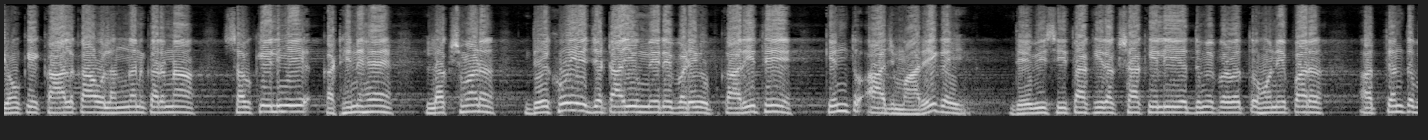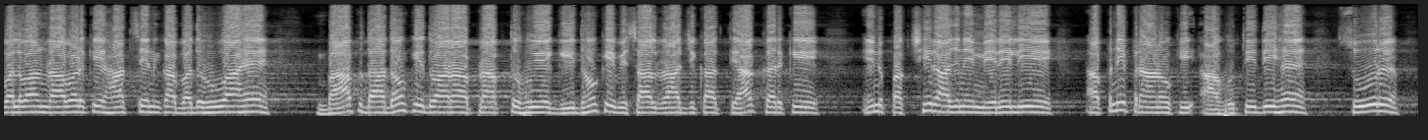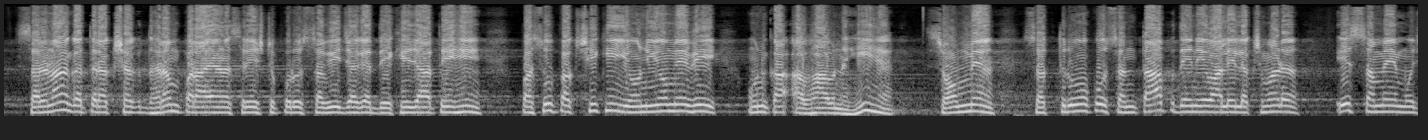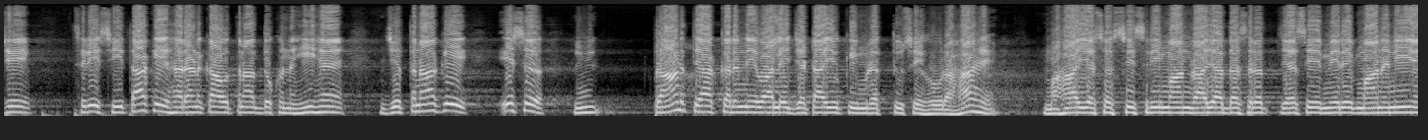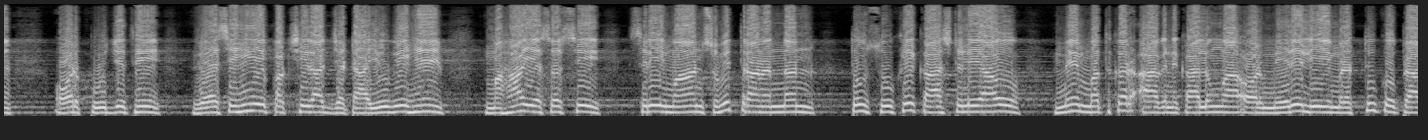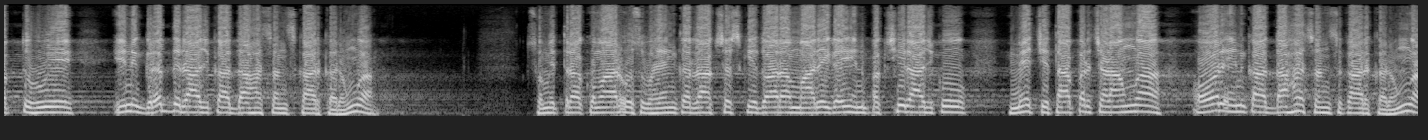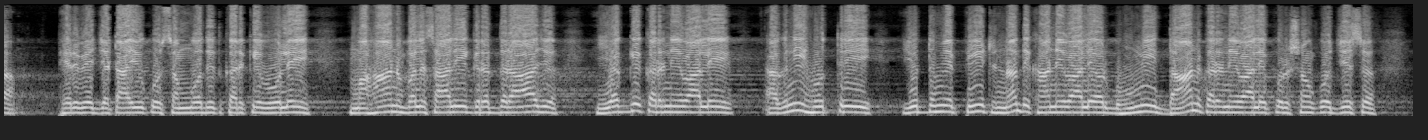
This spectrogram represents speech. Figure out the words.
क्योंकि काल का उल्लंघन करना सबके लिए कठिन है। लक्ष्मण, देखो ये जटायु मेरे बड़े उपकारी थे, किंतु आज मारे गए। देवी सीता की रक्षा के लिए युद्ध में प्रवृत्त होने पर अत्यंत बलवान रावण के हाथ से इनका वध हुआ है। बाप दादों के द्वारा प्राप्त हुए गीधों के विशाल राज्य का त्याग करके इन पक्षी राज ने मेरे लिए अपने प्राणों की आहुति दी है। सूर शरणागत रक्षक धर्म परायण श्रेष्ठ पुरुष सभी जगह देखे जाते हैं। पशु पक्षी की योनियों में भी उनका अभाव नहीं है। सौम्य शत्रुओं को संताप देने वाले लक्ष्मण, इस समय मुझे श्री सीता के हरण का उतना दुख नहीं है, जितना कि इस प्राण त्याग करने वाले जटायु की मृत्यु से हो रहा है। महायशस्वी श्रीमान राजा दशरथ जैसे मेरे माननीय और पूज्य थे वैसे ही ये पक्षीराज जटायु भी हैं। महायशस्वी श्रीमान सुमित्रानंदन, तुम सूखे काष्ठ ले आओ, मैं मतकर आग निकालूँगा और मेरे लिए मृत्यु को प्राप्त हुए इन गृद्ध राज का दाह संस्कार करूँगा। सुमित्रा कुमार उस भयंकर राक्षस के द्वारा मारे गए इन पक्षी राज को मैं चिता पर चढ़ाऊँगा और इनका दाह संस्कार करूँगा। फिर वे जटायु को संबोधित करके बोले, महान बलशाली गृद्धराज, यज्ञ करने वाले अग्निहोत्री, युद्ध में पीठ न दिखाने वाले और भूमि दान करने वाले पुरुषों को जिस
